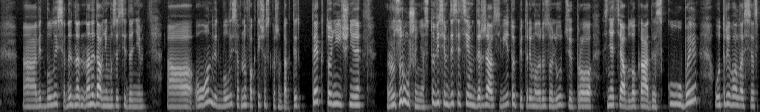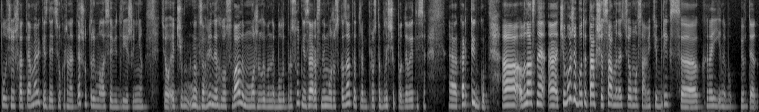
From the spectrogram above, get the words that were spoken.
Відбулися на, недавньому засіданні ООН відбулися ну фактично, скажімо так, те- тектонічні розрушення. 187 держав світу підтримали резолюцію про зняття блокади з Куби. Утрималася Сполучені Штати Америки, здається, Україна теж утрималася від рішення цього. Е, Чи ми взагалі не голосували? Можливо, не були присутні. Зараз не можу сказати, треба просто ближче подивитися е, картинку. А, власне, е, чи може бути так, що саме на цьому саміті БРІКС країни півден...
